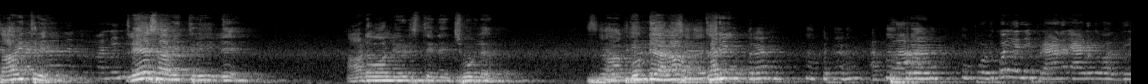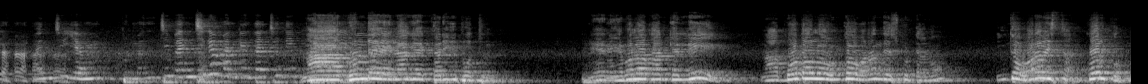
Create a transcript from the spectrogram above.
సావిత్రి. లే సావిత్రి లే ఆడవాళ్ళు ఏడిస్తే నేను చూడలేను నా గుండె అలా కరి నా గుండె ఇలాగే కరిగిపోతుంది నేను యమలోకానికి వెళ్ళి నా కోటలో ఇంకో వరం తీసుకుంటాను. ఇంకో వరం ఇస్తాను. కోరుకో.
